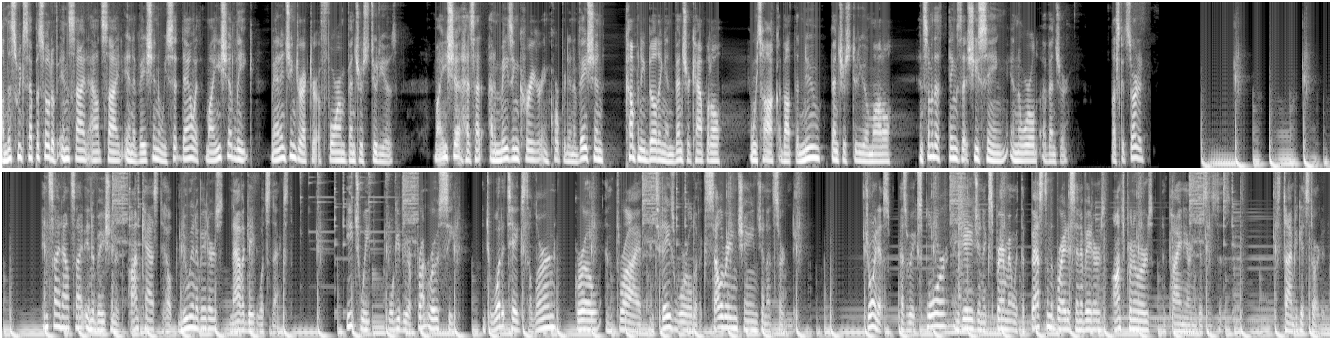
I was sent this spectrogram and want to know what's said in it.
On this week's episode of Inside Outside Innovation, we sit down with Maisha Leek, Managing Director of Forum Venture Studios. Maisha has had an amazing career in corporate innovation, company building, and venture capital, and we talk about the new venture studio model and some of the things that she's seeing in the world of venture. Let's get started. Inside Outside Innovation is a podcast to help new innovators navigate what's next. Each week, we'll give you a front row seat into what it takes to learn, grow, and thrive in today's world of accelerating change and uncertainty. Join us as we explore, engage, and experiment with the best and the brightest innovators, entrepreneurs, and pioneering businesses. It's time to get started.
